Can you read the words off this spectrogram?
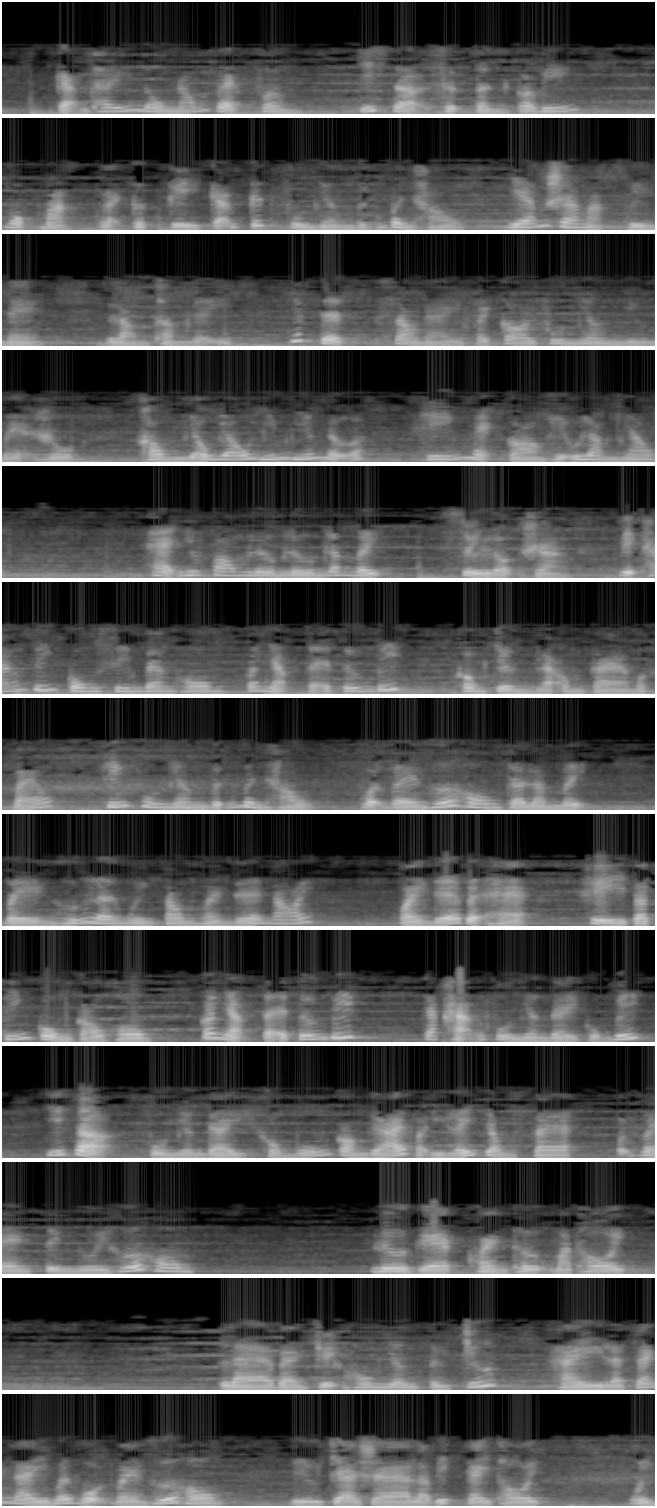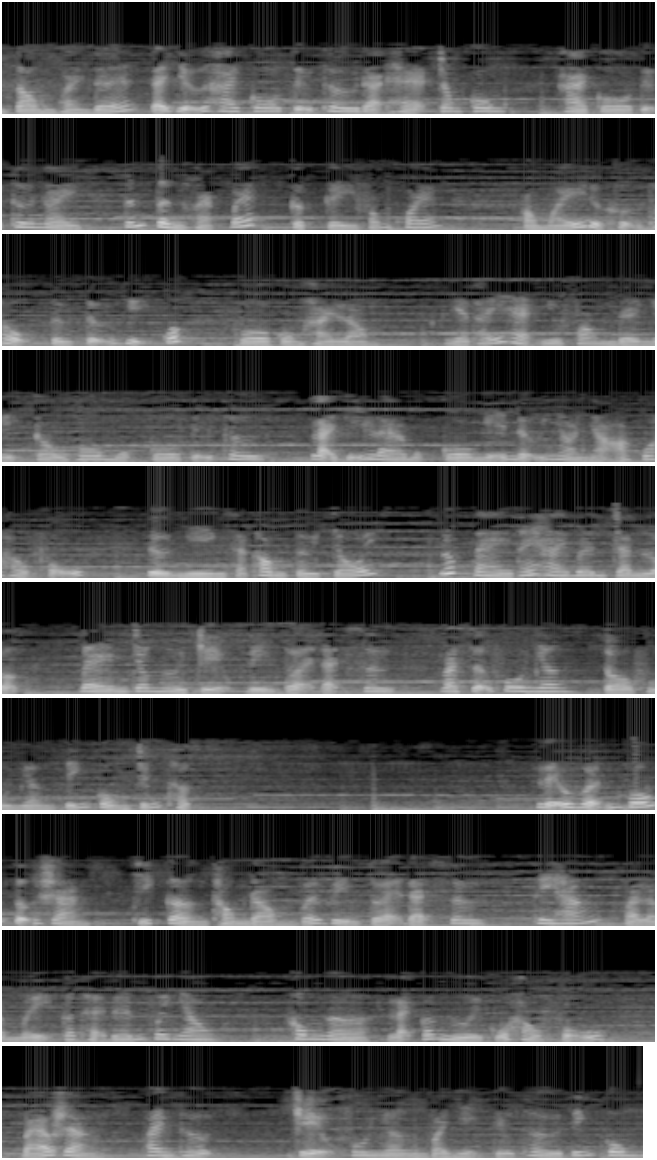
cảm thấy nôn nóng vẹn phần, chỉ sợ sự tình có biến. Một mặt lại cực kỳ cảm kích phu nhân Vĩnh Bình Hầu, dám ra mặt vì nàng, lòng thầm nghĩ, nhất định sau này phải coi phu nhân như mẹ ruột, không giấu giấu giếm giếm nữa, khiến mẹ con hiểu lầm nhau. Hạ Như Phong lườm lườm Lâm Mị, suy luận rằng việc hắn tiến cung xin ban hôn có nhập tể tướng biết, không chừng là ông ta mật báo, khiến phu nhân Vĩnh Bình Hầu vội vàng hứa hôn cho Lâm Mị. Bèn hướng lên Nguyên Tông Hoàng đế nói, Hoàng đế bệ hạ, khi ta tiến cung cầu hôn, có nhập tể tướng biết, chắc hẳn phu nhân đây cũng biết, chỉ sợ phu nhân đây không muốn con gái phải đi lấy chồng xa, vội vàng tìm người hứa hôn. Lừa gạt hoàng thượng mà thôi. Là bàn chuyện hôn nhân từ trước, hay là sáng nay mới vội vàng hứa hôn, điều tra ra là biết cây thôi. Nguyên Tông Hoàng đế đã giữ hai cô tiểu thư đại hạ trong cung, hai cô tiểu thư này tính tình hoạt bát, cực kỳ phóng khoáng. Ông ấy được hưởng thụ tư tưởng dị quốc, vô cùng hài lòng. Nghe thấy Hạ Như Phong đề nghị cầu hôn một cô tiểu thư, lại chỉ là một cô nghĩa nữ nhỏ nhỏ của hầu phủ, đương nhiên sẽ không từ chối. Lúc này thấy hai bên tranh luận, bèn cho người triệu viên tuệ đại sư và sử phu nhân, tô phu nhân tiến cùng chứng thực. Liễu Vĩnh vốn tưởng rằng chỉ cần thông đồng với viên tuệ đại sư thì hắn và Lâm Mị có thể đến với nhau. Không ngờ lại có người của hầu phủ báo rằng hoàng thượng triệu phu nhân và nhị tiểu thư tiến cung.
